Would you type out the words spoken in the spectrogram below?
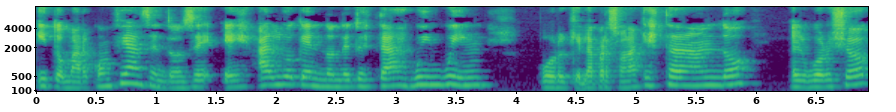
y tomar confianza. Entonces es algo que en donde tú estás win-win porque la persona que está dando el workshop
